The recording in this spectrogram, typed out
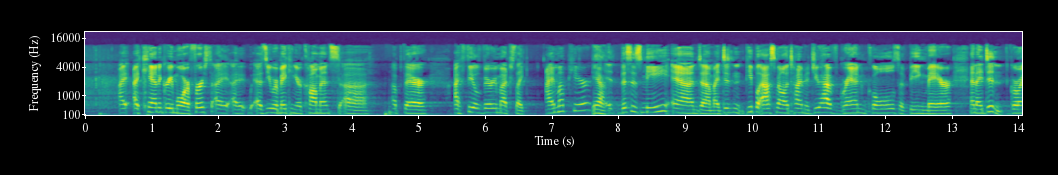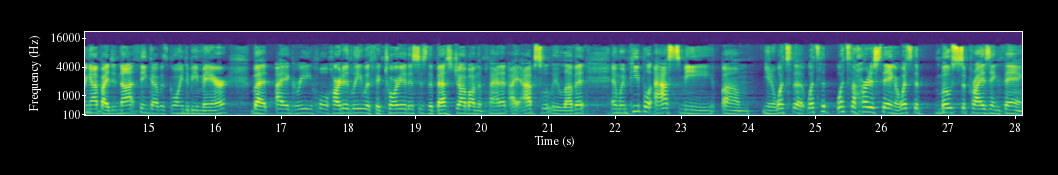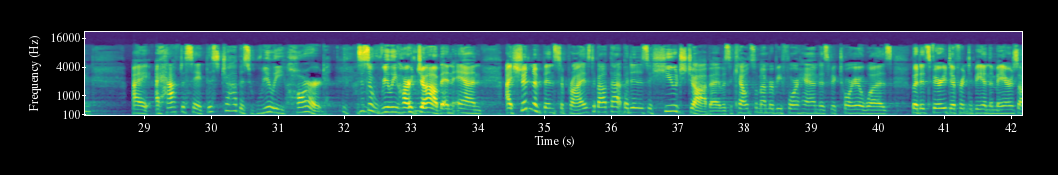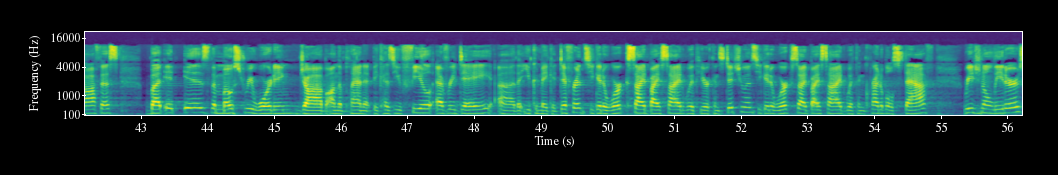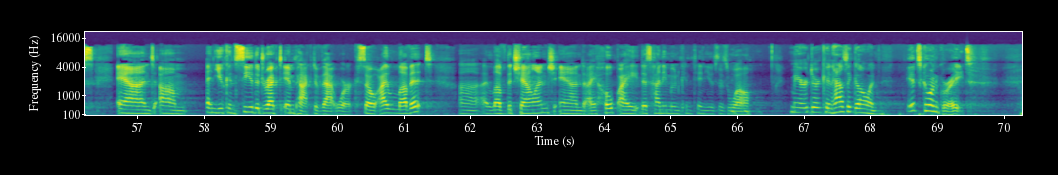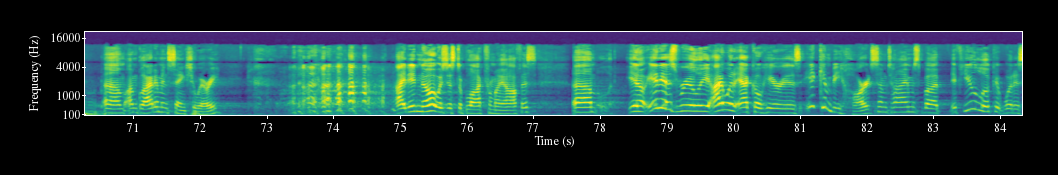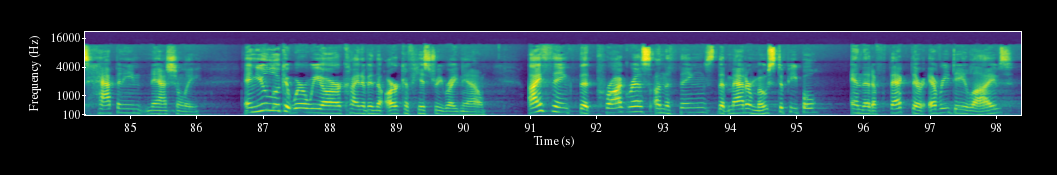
I, I can't agree more. First, I, I, as you were making your comments uh, up there, I feel very much like I'm up here. Yeah. It- this is me, and um, I didn't. People ask me all the time, "Did you have grand goals of being mayor?" And I didn't. Growing up, I did not think I was going to be mayor. But I agree wholeheartedly with Victoria. This is the best job on the planet. I absolutely love it. And when people ask me, um, you know, what's the what's the what's the hardest thing, or what's the most surprising thing? I, I have to say this job is really hard. This is a really hard job, and and I shouldn't have been surprised about that, but it is a huge job. I was a council member beforehand, as Victoria was, but it's very different to be in the mayor's office. But it is the most rewarding job on the planet because you feel every day uh, that you can make a difference. You get to work side by side with your constituents. You get to work side by side with incredible staff, regional leaders, and um, and you can see the direct impact of that work. So I love it. Uh, I love the challenge, and I hope I this honeymoon continues as well. Mayor Durkan, how's it going? It's going great. Um, I'm glad I'm in sanctuary. I didn't know it was just a block from my office. Um, you know, it is really, I would echo here is it can be hard sometimes, but if you look at what is happening nationally and you look at where we are kind of in the arc of history right now, I think that progress on the things that matter most to people and that affect their everyday lives,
